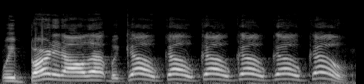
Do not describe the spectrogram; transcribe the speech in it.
we burn it all up. We go, go, go, go, go, go.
